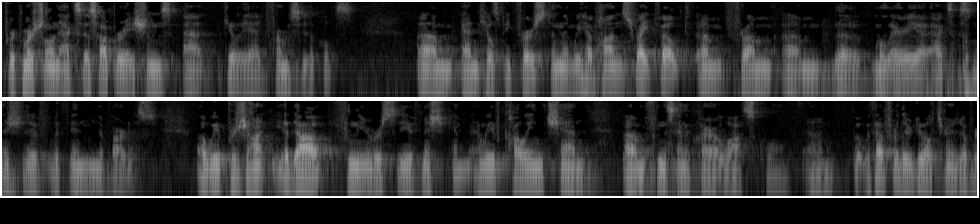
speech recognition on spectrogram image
for Commercial and Access Operations at Gilead Pharmaceuticals. Um, And he'll speak first. And then we have Hans Rietveld um, from um, the Malaria Access Initiative within Novartis. Uh, We have Prashant Yadav from the University of Michigan, and we have Colleen Chien um, from the Santa Clara Law School. Um, But without further ado, I'll turn it over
